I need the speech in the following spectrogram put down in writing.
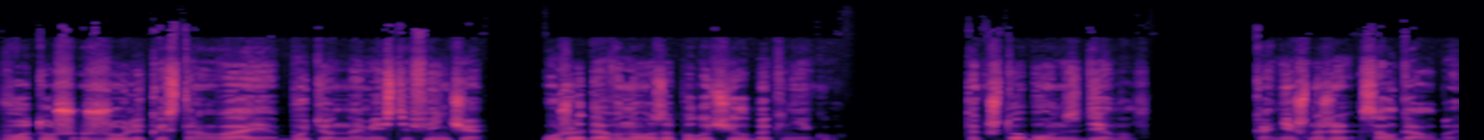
Вот уж жулик из трамвая, будь он на месте Финча, уже давно заполучил бы книгу. Так что бы он сделал? Конечно же, солгал бы.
